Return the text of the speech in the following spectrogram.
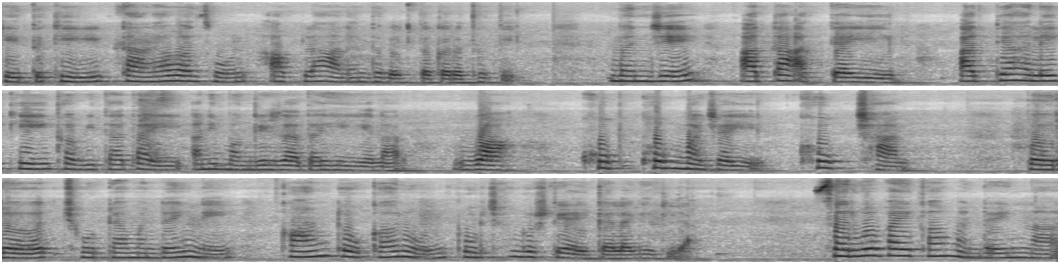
केतकी टाळ्या वाजवून आपला आनंद व्यक्त करत होती. म्हणजे आता आत्या येईल. आत्या आले की कविताताई आणि मंगेश दादाही येणार. वा खूप खूप मजा येईल. खूप छान. परत छोट्या मंडळीने कान ठोकारून पुढच्या गोष्टी ऐकायला घेतल्या. सर्व बायका मंडळींना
